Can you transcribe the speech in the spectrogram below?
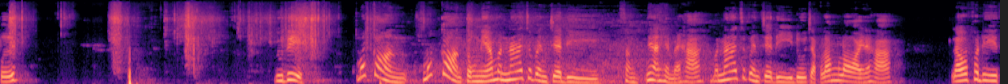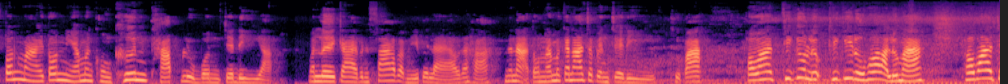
ปุ๊บ ดูดิ เมื่อก่อน เมื่อก่อนตรงเนี้ยมันน่าจะเป็นเจดีย์สังเนี่ยเห็นไหมคะ มันน่าจะเป็นเจดีย์ดูจากร่องรอยนะคะ แล้วพอดีต้นไม้ต้นเนี้ยมันคงขึ้นทับอยู่บนเจดีย์อะ มันเลยกลายเป็นซากแบบนี้ไปแล้วนะคะนั่นน่ะตรงนั้นมันก็น่าจะเป็นเจดีย์ถูกปะ เพราะว่าที่กี้รู้ที่กี้รู้เพราะอะไรรู้ไหมเพราะว่าเจ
